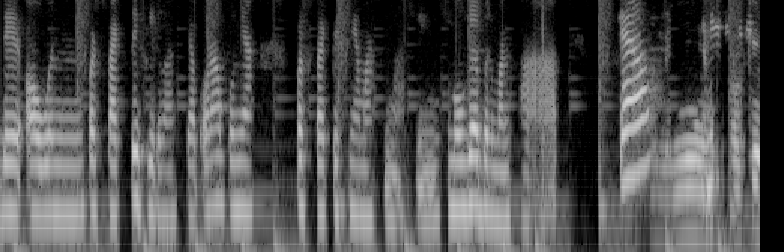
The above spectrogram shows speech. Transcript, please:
their own perspective gitu kan. Setiap orang punya perspektifnya masing-masing. Semoga bermanfaat. Kel, Amin. ini Oke,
